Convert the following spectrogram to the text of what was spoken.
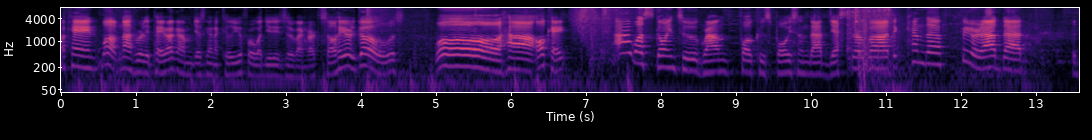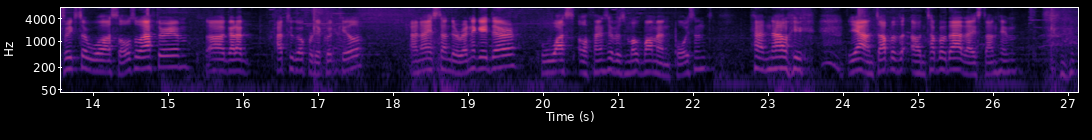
Okay, well, not really payback, I'm just gonna kill you for what you did to the Vanguard. So here it goes. Whoa, ha, okay. I was going to ground focus poison that Jester, but I kinda figured out that the Trickster was also after him. So I gotta, had to go for the quick kill. And I stunned the Renegade there who was offensive with smoke bomb and poisoned. And now he, yeah, on top of the, on top of that, I stunned him.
